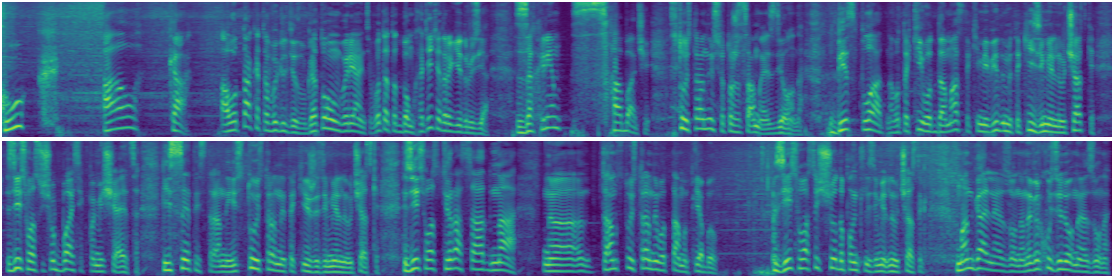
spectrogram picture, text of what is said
Кук-алка. А вот так это выглядит в готовом варианте. Вот этот дом хотите, дорогие друзья? За хрен собачий. С той стороны все то же самое сделано. Бесплатно. Вот такие вот дома с такими видами, такие земельные участки. Здесь у вас еще басик помещается. И с этой стороны, и с той стороны такие же земельные участки. Здесь у вас терраса одна. Э, там с той стороны, вот там вот я был. Здесь у вас еще дополнительный земельный участок. Мангальная зона, наверху зеленая зона.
